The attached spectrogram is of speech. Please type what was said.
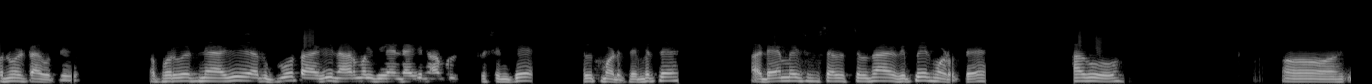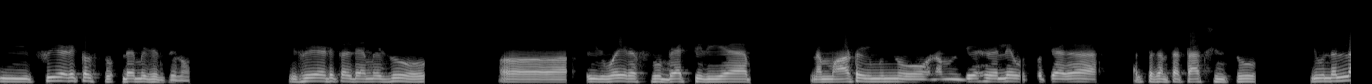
ಕನ್ವರ್ಟ್ ಆಗುತ್ತೆ. ಆ ಪರಿವರ್ತನೆ ಆಗಿ ಅದು ಗ್ರೋತ್ ಆಗಿ ನಾರ್ಮಲ್ ಗ್ಲ್ಯಾಂಡ್ ಆಗಿ ನಾರ್ಮಲ್ಗೆ ಹೆಲ್ಪ್ ಮಾಡುತ್ತೆ. ಮತ್ತೆ ಆ ಡ್ಯಾಮೇಜ್ ಸೆಲ್ಸ್ ರಿಪೇರ್ ಮಾಡುತ್ತೆ. ಹಾಗೂ ಈ ಫ್ರೀ ರೆಡಿಕಲ್ಸ್ ಡ್ಯಾಮೇಜ್ ಅಂತೀವಿ ನಾವು. ಈ ಫ್ರೀ ರೆಡಿಕಲ್ ಡ್ಯಾಮೇಜು ಈ ವೈರಸ್ ಬ್ಯಾಕ್ಟೀರಿಯಾ ನಮ್ಮ ಆಟೋ ಇಮ್ಯೂನು ನಮ್ಮ ದೇಹದಲ್ಲೇ ಉತ್ಪತ್ತಿಯಾಗ ಆಗ್ತಕ್ಕಂಥ ಟಾಕ್ಸಿನ್ಸು ಇವನ್ನೆಲ್ಲ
